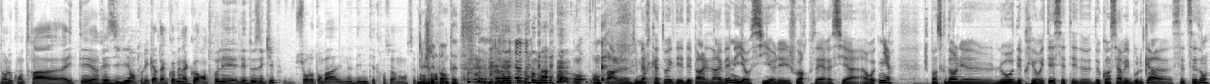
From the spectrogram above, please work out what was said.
dont le contrat a été résilié, en tous les cas d'un commun accord entre les, les deux équipes. Sur Lotomba, une indemnité de transfert Non, c'est pas Je l'ai pas en tête. On, on parle du mercato avec des départs et des arrivées, mais il y a aussi euh, les joueurs que vous avez réussi à, à retenir. Je pense que dans le, le haut des priorités, c'était de, de conserver Boulka euh, cette saison.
